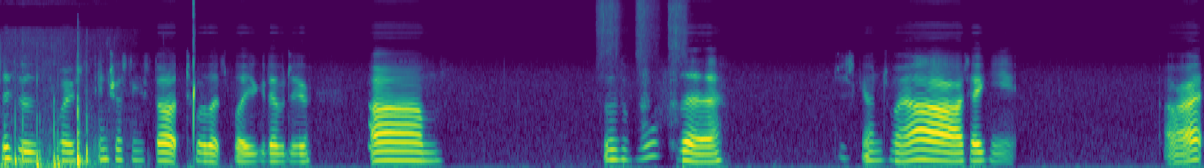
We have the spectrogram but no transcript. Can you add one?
This is the most interesting start to a Let's Play you could ever do. Um, so there's a wolf there. Just going to my, ah, taking it. Alright.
